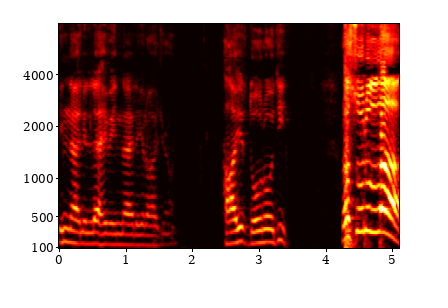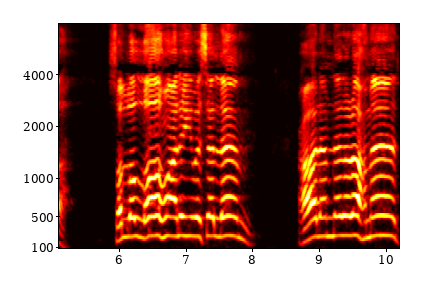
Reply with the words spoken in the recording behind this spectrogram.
İnna lillahi ve inna ileyhi raciun. Hayır doğru o değil. Resulullah sallallahu aleyhi ve sellem. Alemlere rahmet.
